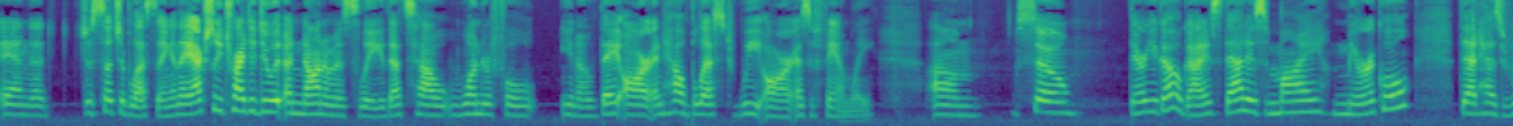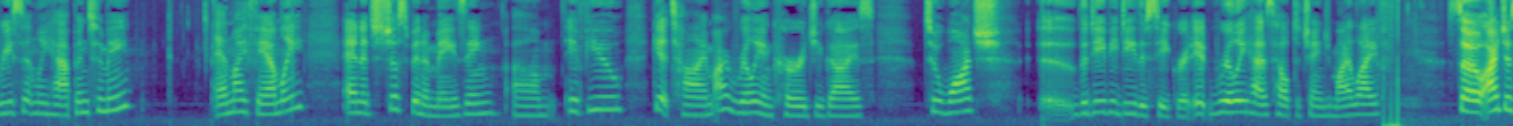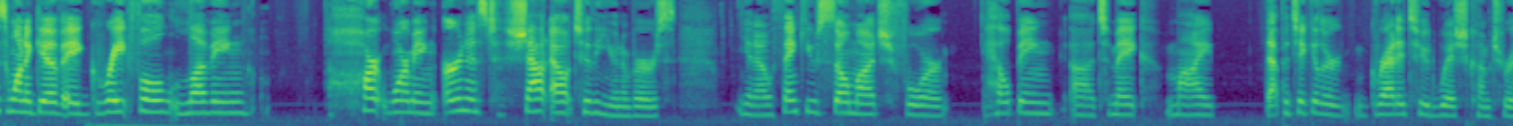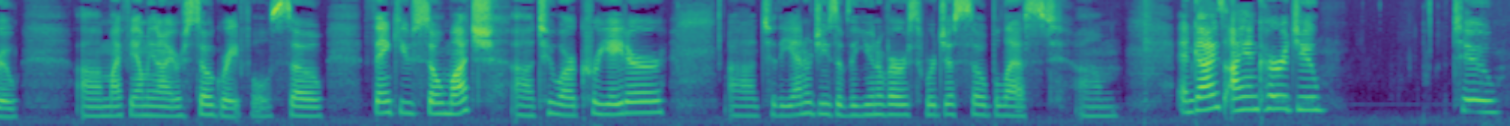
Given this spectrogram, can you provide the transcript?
And uh, just such a blessing. And they actually tried to do it anonymously. That's how wonderful, you know, they are and how blessed we are as a family. Um, so there you go, guys. That is my miracle that has recently happened to me and my family, and it's just been amazing. Um, if you get time, I really encourage you guys to watch uh, the DVD The Secret. It really has helped to change my life. So I just want to give a grateful, loving, heartwarming, earnest shout out to the universe. You know, thank you so much for helping uh, to make my that particular gratitude wish come true. Um, my family and I are so grateful. So, thank you so much uh, to our Creator, uh, to the energies of the universe. We're just so blessed. Um, and, guys, I encourage you to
